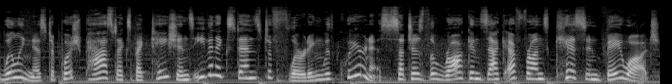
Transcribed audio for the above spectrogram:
willingness to push past expectations even extends to flirting with queerness, such as The Rock and Zac Efron's kiss in Baywatch,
